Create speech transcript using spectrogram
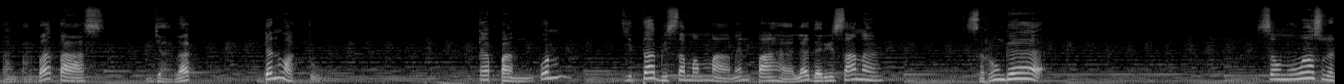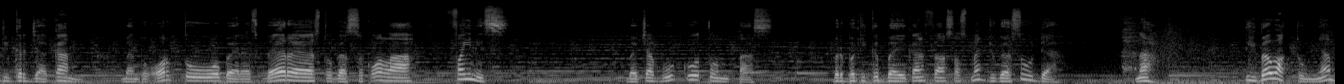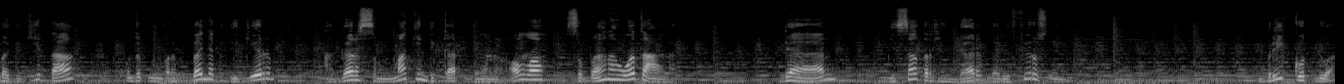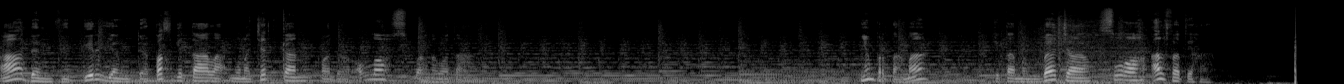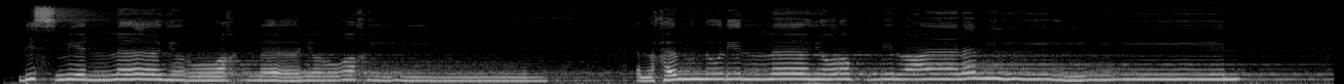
tanpa batas, jarak, dan waktu. Kapan pun kita bisa memanen pahala dari sana. Seru nggak? Semua sudah dikerjakan, bantu ortu, beres-beres, tugas sekolah, finish. Baca buku tuntas, berbagi kebaikan via juga sudah. Nah, tiba waktunya bagi kita untuk memperbanyak zikir agar semakin dekat dengan Allah Subhanahu wa taala dan bisa terhindar dari virus ini. Berikut doa dan zikir yang dapat kita munajatkan pada Allah Subhanahu wa taala. Yang pertama, kita membaca surah Al-Fatihah. Bismillahirrahmanirrahim. Alhamdulillahi alamin.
